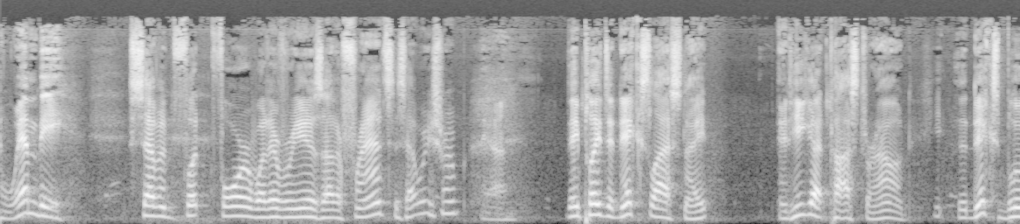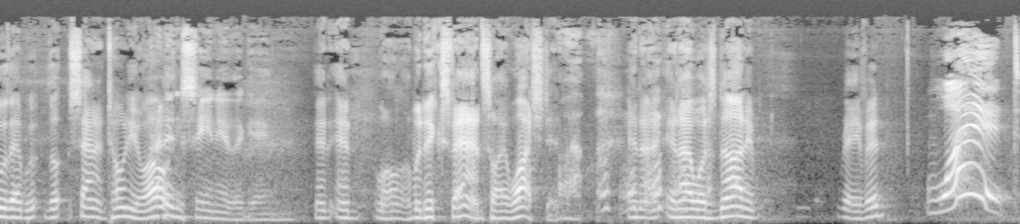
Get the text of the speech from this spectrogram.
Wemby. seven foot four, whatever he is, out of France, is that where he's from? Yeah. They played the Knicks last night, and he got tossed around. He, the Knicks blew them, the San Antonio out. I didn't see any of the game. And and well, I'm a Knicks fan, so I watched it, and I and I was not in Raven. What?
